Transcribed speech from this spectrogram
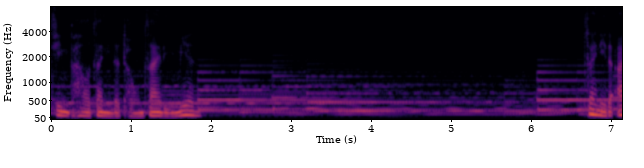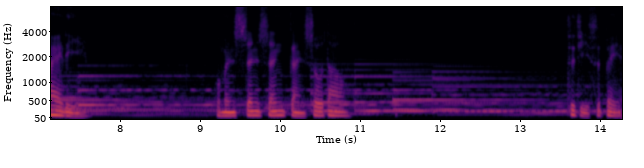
浸泡在你的同在里面，在你的爱里，我们深深感受到。自己是被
